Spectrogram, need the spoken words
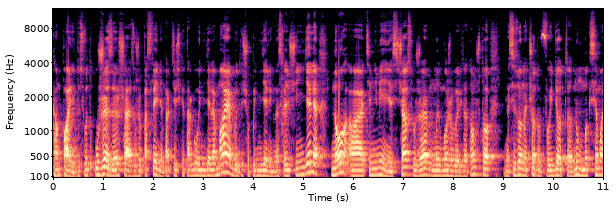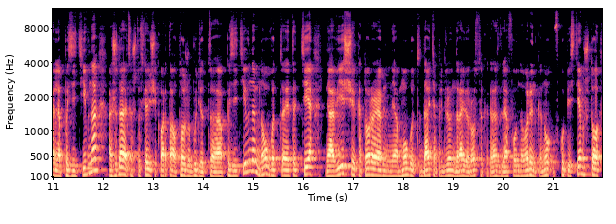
компаний. То есть вот уже завершается уже последняя практически торговая неделя мая, будет еще понедельник на следующей неделе, но тем не менее сейчас уже мы можем говорить о том, что сезон отчетов идет ну, максимально позитивно. Ожидается, что следующий квартал тоже будет позитивным, но вот это те вещи, которые могут дать определенный драйвер роста как раз для фондового рынка. Ну, в купе с тем, что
